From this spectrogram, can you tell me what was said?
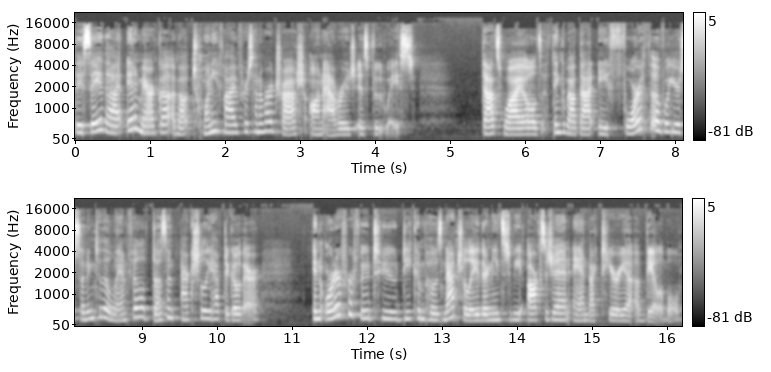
They say that in America, about 25% of our trash on average is food waste. That's wild. Think about that. A fourth of what you're sending to the landfill doesn't actually have to go there. In order for food to decompose naturally, there needs to be oxygen and bacteria available.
